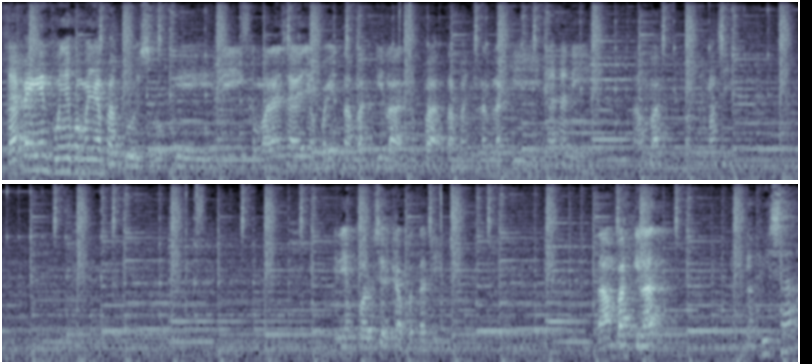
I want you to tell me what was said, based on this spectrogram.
Saya pengen punya pemain yang bagus. Oke, ini kemarin saya nyobain tambah kilat. Coba tambah kilat lagi. Ini ada nih. Tambah konfirmasi. Ini yang baru saya dapat tadi. Tambah kilat. Nggak bisa.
